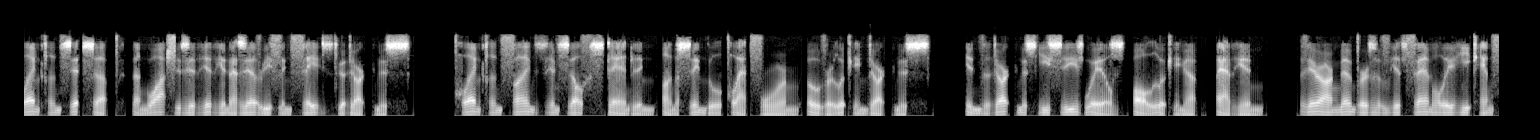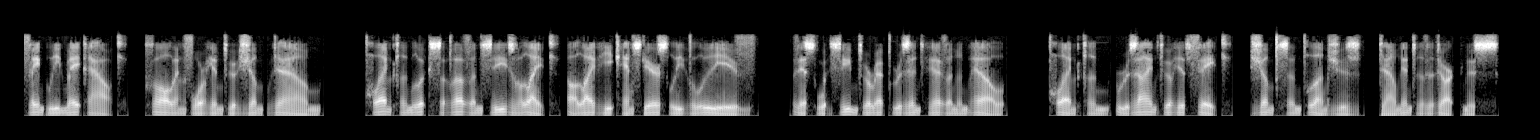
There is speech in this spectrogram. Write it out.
Plankton sits up and watches it hit him as everything fades to darkness. Plankton finds himself standing on a single platform overlooking darkness. In the darkness he sees whales all looking up at him. There are members of his family he can faintly make out, calling for him to jump down. Plankton looks above and sees a light, a light he can scarcely believe. This would seem to represent heaven and hell. Plankton, resigned to his fate, jumps and plunges down into the darkness.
